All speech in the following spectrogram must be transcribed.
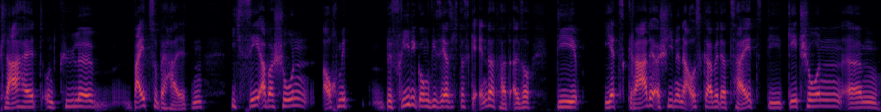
Klarheit und Kühle beizubehalten. Ich sehe aber schon auch mit Befriedigung, wie sehr sich das geändert hat. Also die jetzt gerade erschienene Ausgabe der Zeit, die geht schon ähm,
